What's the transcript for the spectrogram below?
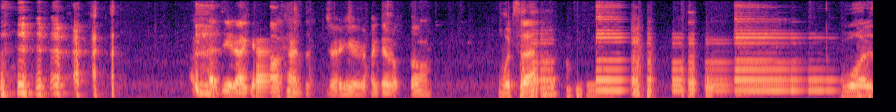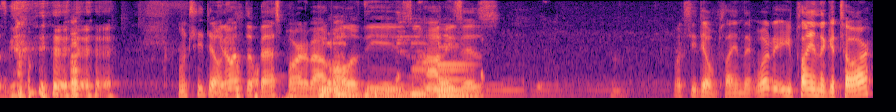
I- Dude, I got all kinds of things right here. I got a phone. What's that? What is good? What's he doing? You know what the best part about all of these hobbies is? What's he doing? Playing the what? Are you playing the guitar?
